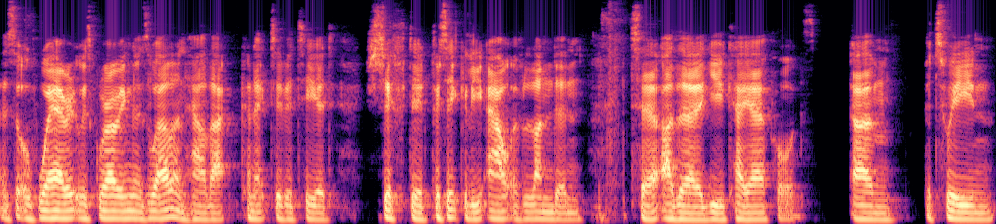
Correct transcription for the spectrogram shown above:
and sort of where it was growing as well, and how that connectivity had shifted, particularly out of London to other UK airports. Um, between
